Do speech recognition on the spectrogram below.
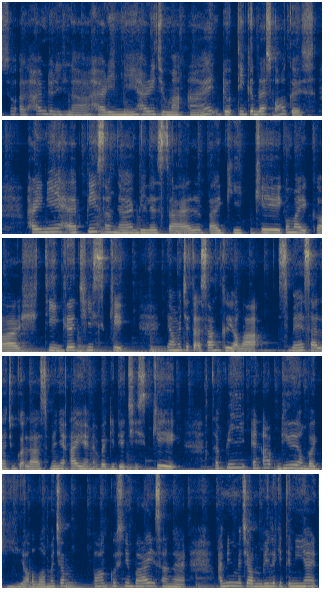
So Alhamdulillah hari ni hari Jumaat 13 Ogos. Hari ni happy sangat bila Sal bagi kek. Oh my gosh, tiga cheesecake. Yang macam tak sangka ya Allah. Sebenarnya salah jugalah. Sebenarnya I yang nak bagi dia cheesecake. Tapi end up dia yang bagi. Ya Allah macam bagusnya? Baik sangat. I mean macam bila kita niat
